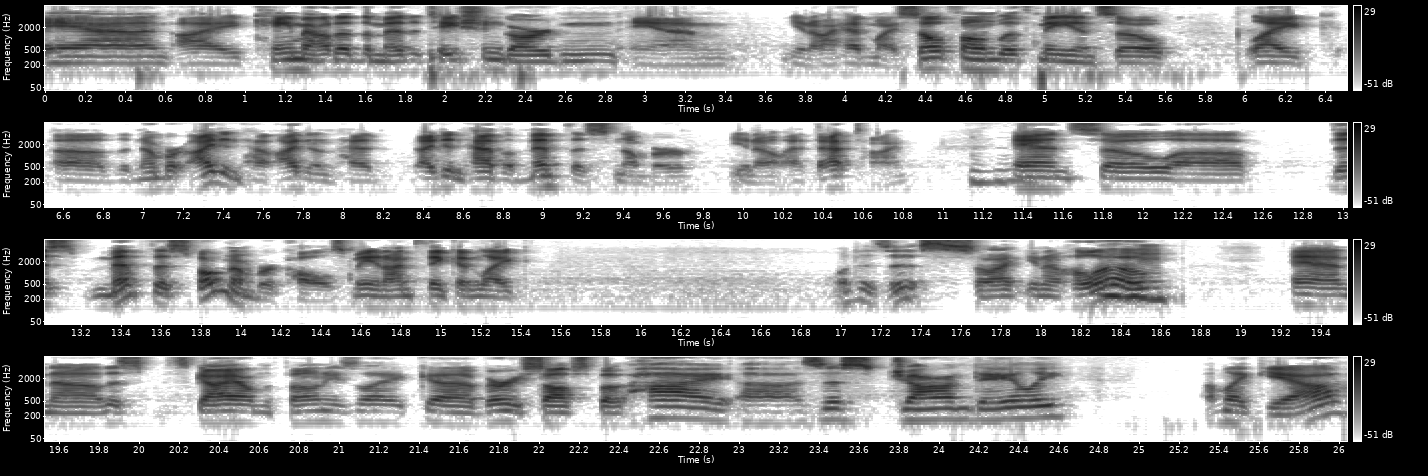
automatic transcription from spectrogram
and I came out of the meditation garden, and you know I had my cell phone with me, and so like uh, the number I didn't have I didn't have I didn't have a Memphis number you know at that time. Mhm. And so uh, this Memphis phone number calls me, and I'm thinking like, "What is this?" So I, you know, hello, Mhm. and uh, this this guy on the phone, he's like uh, very soft spoken. Hi, uh, is this Jon Daly? I'm like, yeah.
